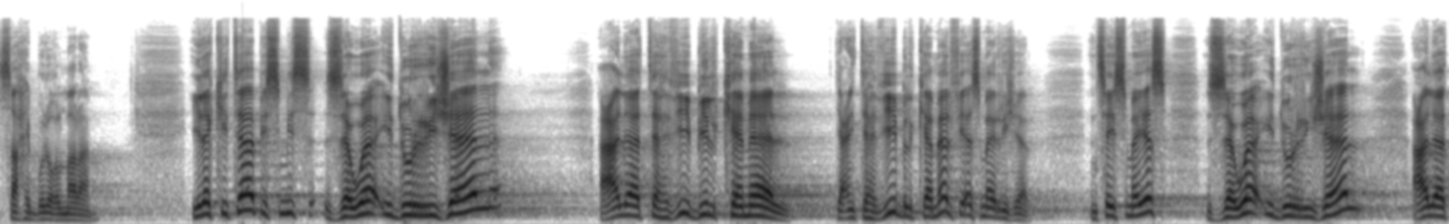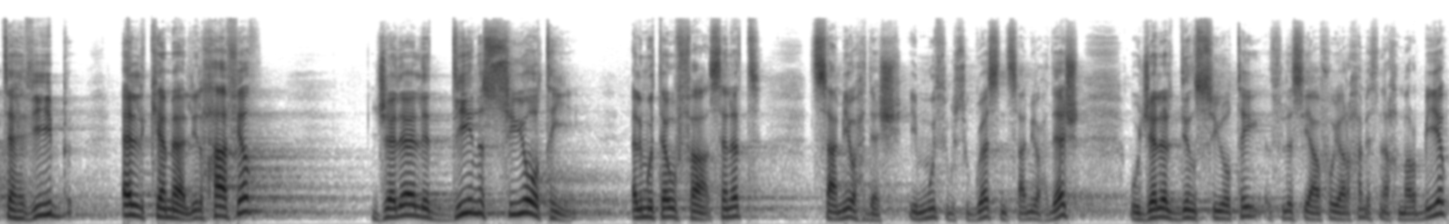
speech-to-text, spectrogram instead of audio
صاحب بلوغ المرام. إلى كتاب اسمه زوائد الرجال على تهذيب الكمال. يعني تهذيب الكمال في أسماء الرجال. نسي يس زوائد الرجال على تهذيب الكمال للحافظ جلال الدين السيوطي المتوفى سنة 911 يموت في سكواس سنة 911 وجلال الدين السيوطي فلس يعفو يرحم يثنى رحم ربيك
